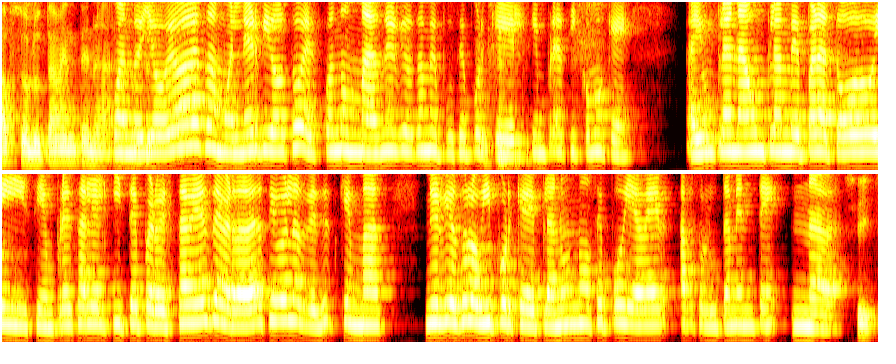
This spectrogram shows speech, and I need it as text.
absolutamente nada. Cuando yo veo a Samuel nervioso es cuando más nerviosa me puse porque él siempre así como que hay un plan A, un plan B para todo y siempre sale el quite, pero esta vez de verdad ha sido de las veces que más nervioso lo vi porque de plano no se podía ver absolutamente nada. Sí,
